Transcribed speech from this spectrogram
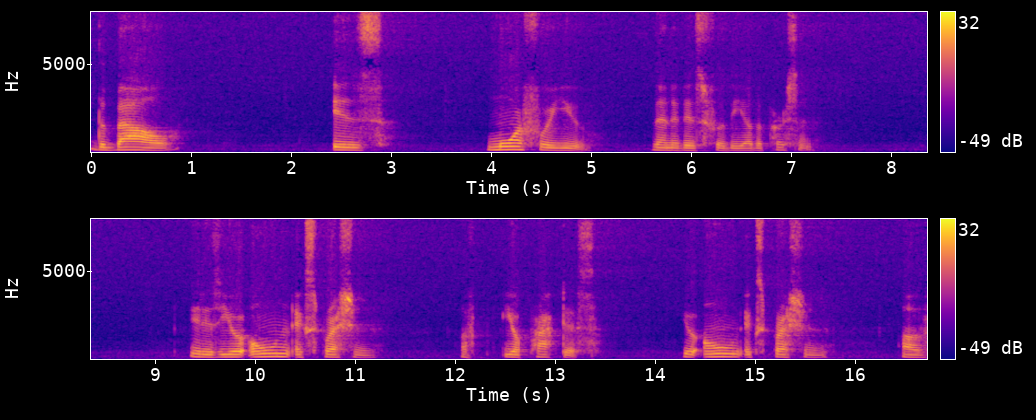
the bow is more for you than it is for the other person. It is your own expression of your practice, your own expression of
